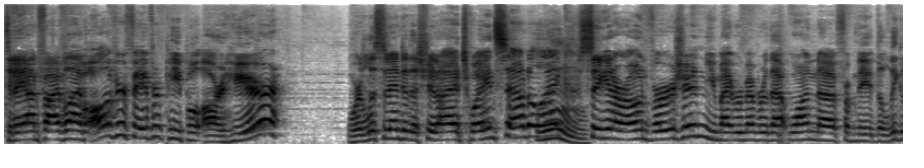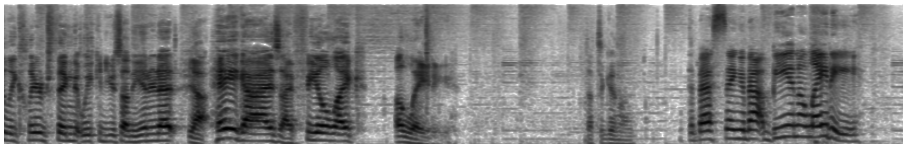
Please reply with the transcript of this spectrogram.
Today on Five Live, all of your favorite people are here. We're listening to the Shania Twain sound alike, singing our own version. You might remember that one uh, from the, the legally cleared thing that we can use on the internet. Yeah. Hey guys, I feel like a lady. That's a good one. The best thing about being a lady,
